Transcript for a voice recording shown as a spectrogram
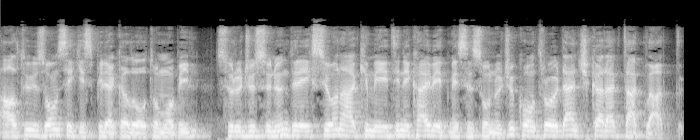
618 plakalı otomobil sürücüsünün direksiyon hakimiyetini kaybetmesi sonucu kontrolden çıkarak takla attı.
